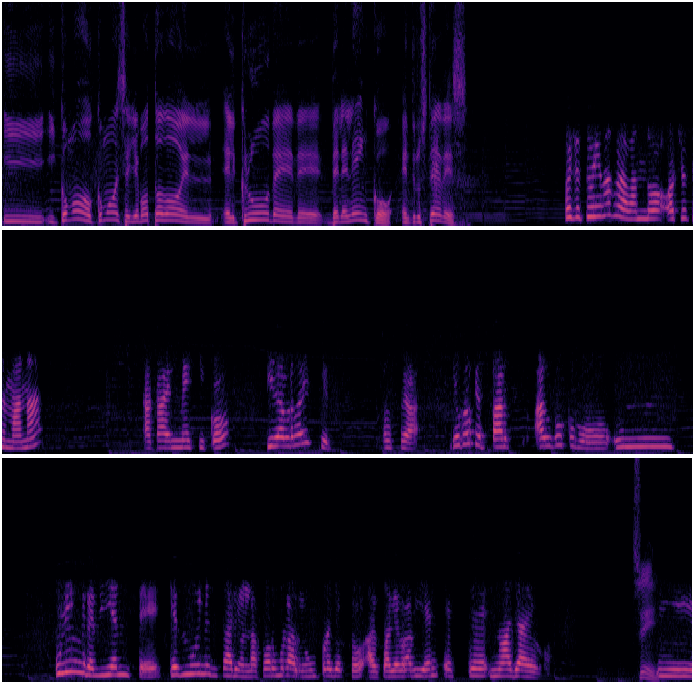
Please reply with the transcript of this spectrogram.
¿Y, y cómo, cómo se llevó todo el, el crew de, de- del elenco entre ustedes? Pues estuvimos grabando ocho semanas acá en México y la verdad es que, o sea, yo creo que par- algo como un, un ingrediente que es muy necesario en la fórmula de un proyecto al cual le va bien es que no haya ego. Sí. Y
